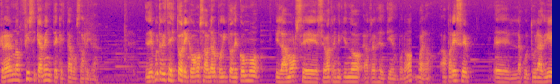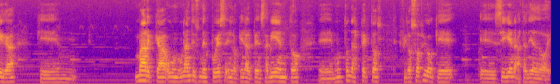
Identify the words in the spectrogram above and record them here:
creernos físicamente que estamos arriba. Desde el punto de vista histórico vamos a hablar un poquito de cómo el amor se, va transmitiendo a través del tiempo. ¿no? Bueno, aparece eh, la cultura griega que mm, marca un, antes y un después en lo que era el pensamiento, eh, un montón de aspectos filosóficos que eh, siguen hasta el día de hoy.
